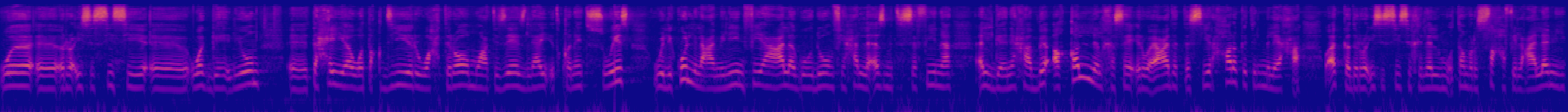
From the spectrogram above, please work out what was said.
والرئيس السيسي وجه اليوم تحية وتقدير واحترام واعتزاز لهيئة قناة السويس ولكل العاملين فيها على جهودهم في حل أزمة السفينة الجانحة بأقل الخسائر وإعادة تسيير حركة الملاحة. وأكد الرئيس السيسي خلال المؤتمر الصحفي العالمي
